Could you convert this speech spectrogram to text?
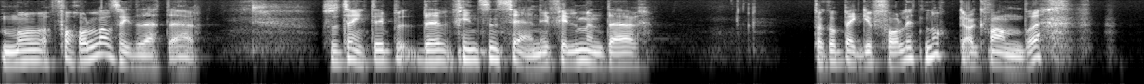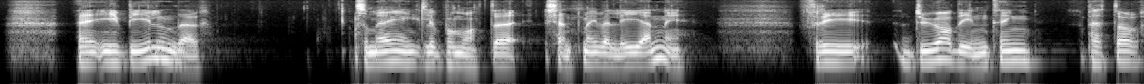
må forholde seg til dette her. Så tenkte jeg, det fins en scene i filmen der dere begge får litt nok av hverandre eh, i bilen der. Som jeg egentlig på en måte kjente meg veldig igjen i. Fordi du har dine ting, Petter,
